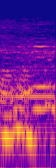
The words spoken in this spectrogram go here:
Yeah.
